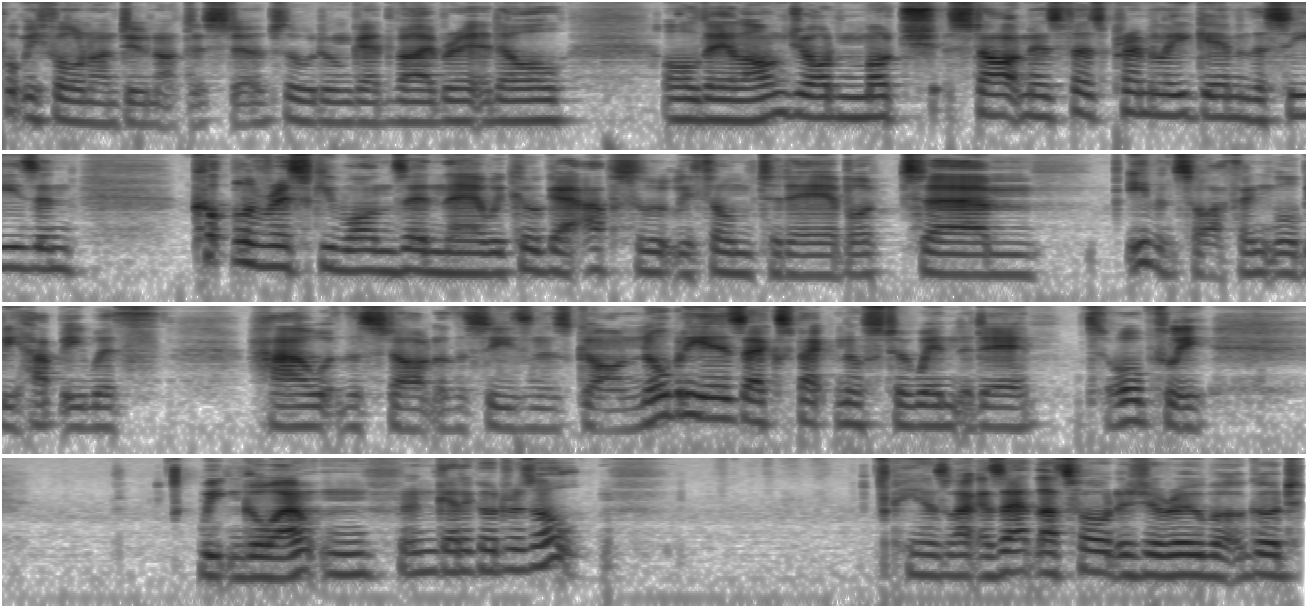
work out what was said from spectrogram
put my phone on Do Not Disturb so we don't get vibrated all all day long. Jordan Mutch starting his first Premier League game of the season. Couple of risky ones in there. We could get absolutely thumped today, but. Um, even so, I think we'll be happy with how the start of the season has gone. Nobody is expecting us to win today, so hopefully we can go out and, and get a good result. Here's Lacazette, that's forward to Giroud, but a good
